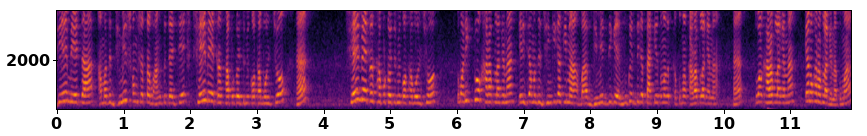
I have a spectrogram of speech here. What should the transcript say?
যে মেয়েটা আমাদের ঝিমির সংসারটা ভাঙতে চাইছে, সেই মেয়েটার সাপোর্ট হয়ে তুমি কথা বলছো হ্যাঁ? সেই মেয়েটার সাপোর্ট হয়ে তুমি কথা বলছো। তোমার একটুও খারাপ লাগে না? এই যে আমাদের ঝিঙ্কি কাকিমা বা ঝিমির দিকে, মুখের দিকে তাকিয়ে তোমার তোমার খারাপ লাগে না হ্যাঁ? তোমার খারাপ লাগে না? কেন খারাপ লাগে না তোমার?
